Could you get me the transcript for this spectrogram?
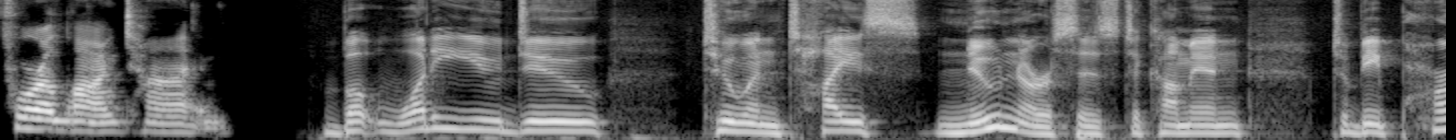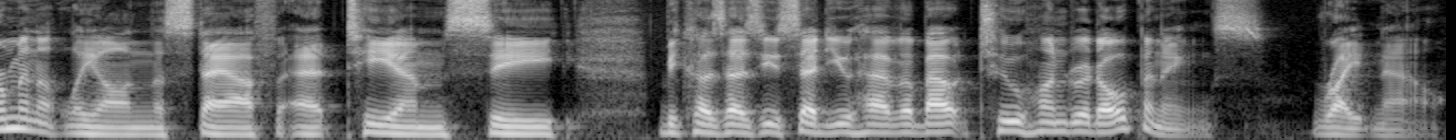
for a long time. But what do you do to entice new nurses to come in? To be permanently on the staff at TMC because, as you said, you have about 200 openings right now.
